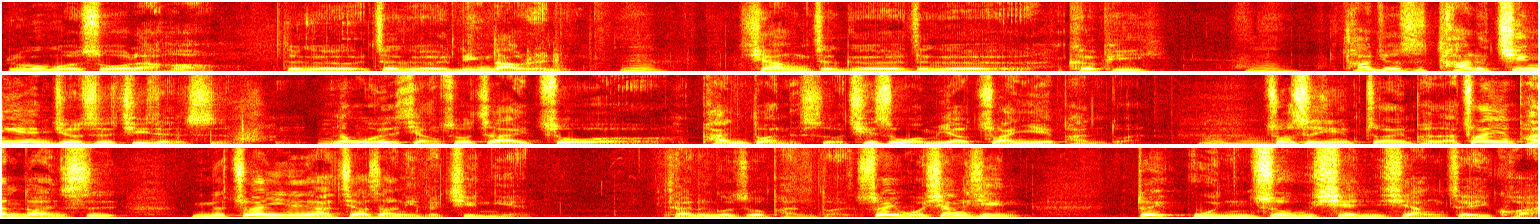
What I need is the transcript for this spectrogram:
如果说了哈，这个这个领导人，嗯，像这个这个科批，嗯，他就是他的经验就是急诊室嘛。那我是讲说，在做判断的时候，其实我们要专业判断，嗯做事情专业判断，专业判断是。你的专业要加上你的经验，才能够做判断。所以我相信，对稳住现象这一块，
